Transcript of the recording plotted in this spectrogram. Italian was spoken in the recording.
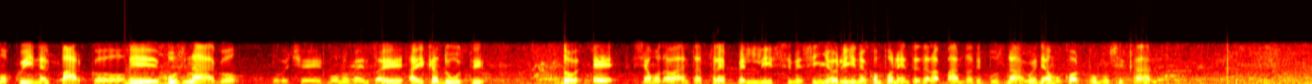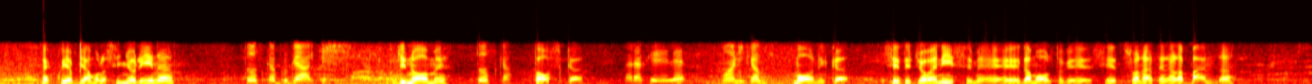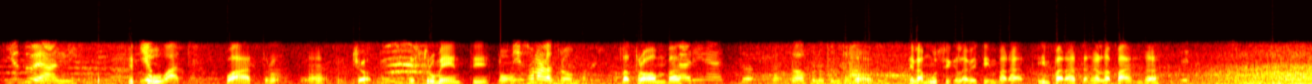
troviamo qui nel parco di Busnago, dove c'è il monumento ai, ai caduti, dove, e siamo davanti a tre bellissime signorine, componenti della banda di Busnago. Vediamo corpo musicale. E qui abbiamo la signorina, Tosca Brugali. di nome Tosca. Tosca, Rachele. Monica. Monica. Siete giovanissime, è da molto che suonate nella banda? Io due anni. E Io tu? quattro. Quattro? Ah, perciò. E strumenti? No. Io suono la tromba. La tromba? Clarinetto, sassofono, Eh, contratto. E la musica l'avete imparata, imparata nella banda? Sì.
